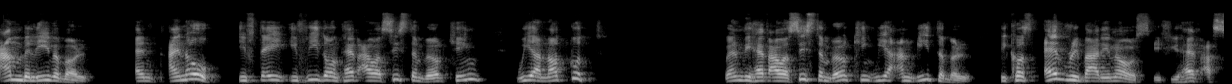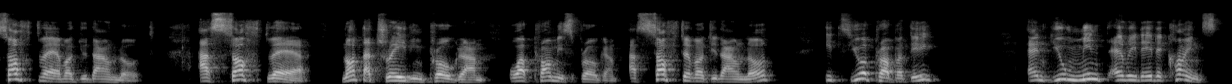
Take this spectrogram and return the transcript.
unbelievable. And I know if they, if we don't have our system working, we are not good. When we have our system working, we are unbeatable because everybody knows if you have a software what you download, a software, not a trading program or a promise program, a software what you download, it's your property and you mint every day the coins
